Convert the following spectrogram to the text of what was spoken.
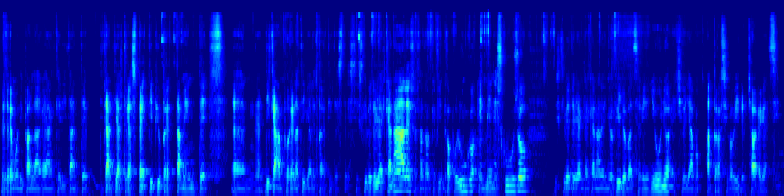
vedremo di parlare anche di, tante, di tanti altri aspetti più prettamente ehm, di campo relativi alle partite stesse. Iscrivetevi al canale, sono stato anche fin troppo lungo e me ne scuso. Iscrivetevi anche al canale del mio figlio Balzerini Junior e ci vediamo al prossimo video. Ciao ragazzi!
